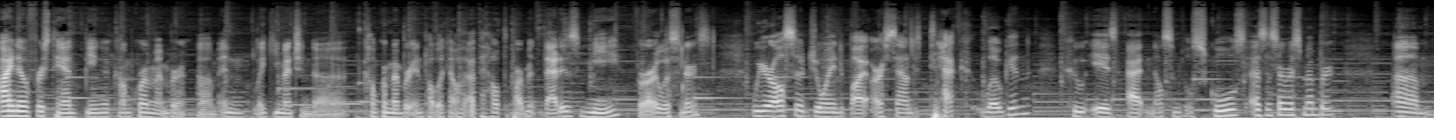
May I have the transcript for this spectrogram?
I know firsthand being a ComCorps member. Um, and like you mentioned, a ComCorps member in public health at the health department. That is me for our listeners. We are also joined by our sound tech, Logan, who is at Nelsonville Schools as a service member. Um,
